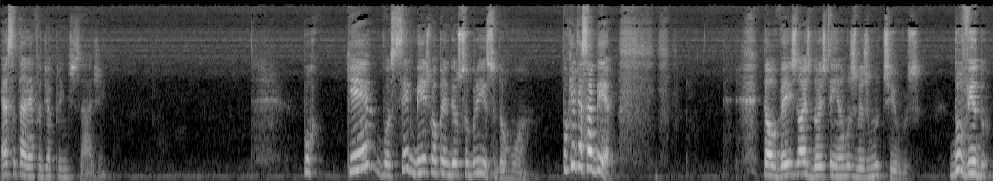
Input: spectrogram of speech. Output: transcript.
essa tarefa de aprendizagem. Por que você mesmo aprendeu sobre isso, Dom Juan? Por que quer saber? Talvez nós dois tenhamos os mesmos motivos. Duvido.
